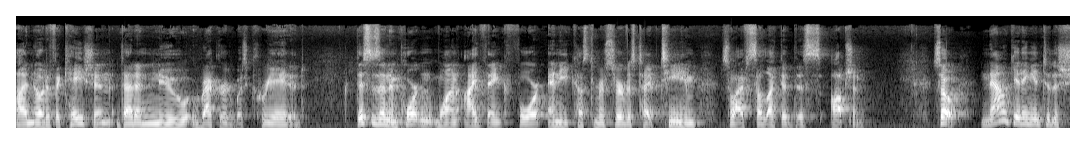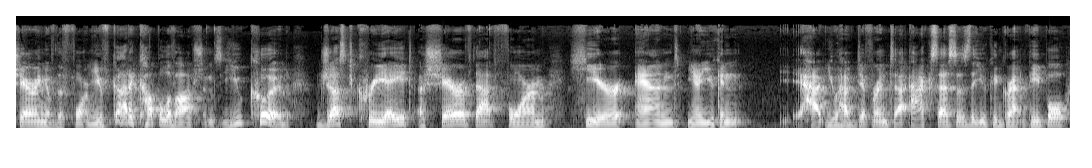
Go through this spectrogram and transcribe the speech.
a notification that a new record was created. This is an important one, I think, for any customer service type team, so I've selected this option. So now getting into the sharing of the form, you've got a couple of options. You could just create a share of that form here and you know you can have, you have different uh, accesses that you can grant people,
